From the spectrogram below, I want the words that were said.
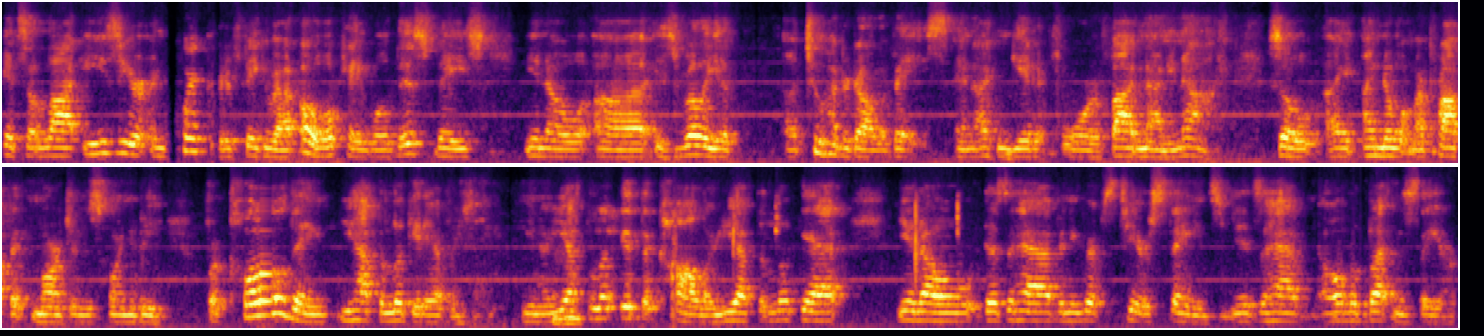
It's a lot easier and quicker to figure out, oh, okay, well, this vase, you know, uh, is really a, a $200 vase and I can get it for $5.99. So I, I know what my profit margin is going to be. For clothing, you have to look at everything. You know, you mm-hmm. have to look at the collar. You have to look at, you know, does it have any rips, tear, stains? Does it have all the buttons there?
